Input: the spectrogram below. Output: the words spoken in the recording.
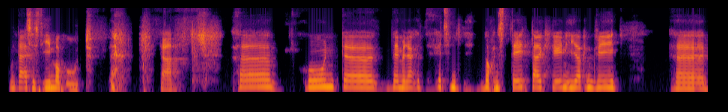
und das ist immer gut. ja. Äh, und äh, wenn wir jetzt noch ins Detail gehen, irgendwie äh,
